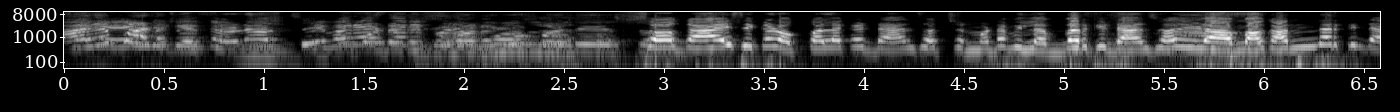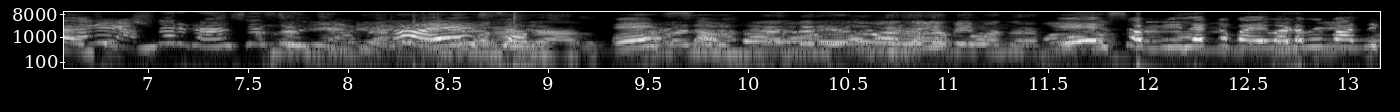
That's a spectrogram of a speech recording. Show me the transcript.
అదే అదే పాట పాట చేస్తాడు. ఎవరు వేస్తారు? ఇప్పుడు? సో గాయస్ ఇక్కడ ఒక్కళ్ళకే డాన్స్ వచ్చు అనమాట వీళ్ళెవ్వరికి డాన్స్ రాదు. ఇక్కడ మాకు అందరికి డాన్స్ అందరు వేస్తాం వేస్తాం అందరూ ఏదో వాళ్ళలో మేమందరం. వేస్తాం మీ లెక్క భయపడ మేము అన్ని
